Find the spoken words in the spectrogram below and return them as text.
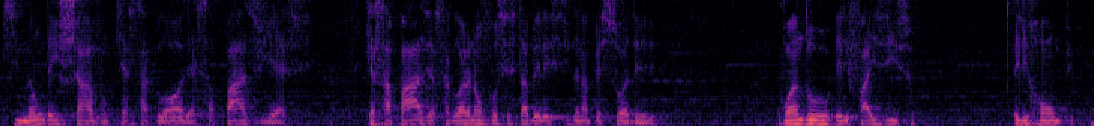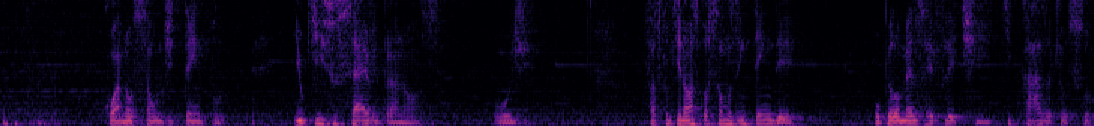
que não deixavam que essa glória, essa paz viesse. Que essa paz e essa glória não fosse estabelecida na pessoa dele. Quando ele faz isso, ele rompe com a noção de templo e o que isso serve para nós hoje. Faz com que nós possamos entender, ou pelo menos refletir, que casa que eu sou,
